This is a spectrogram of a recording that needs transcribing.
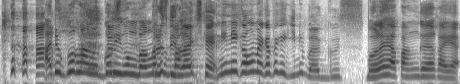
Aduh gue nggak, gue bingung banget. terus di sumpah. likes kayak nih nih kamu make upnya kayak gini bagus Boleh apa enggak kayak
